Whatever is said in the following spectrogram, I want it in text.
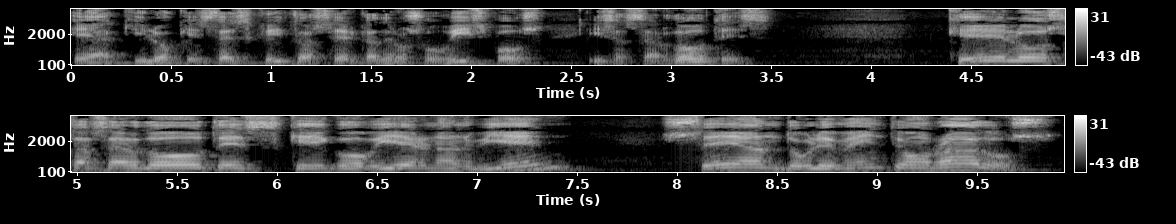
He aquí lo que está escrito acerca de los obispos y sacerdotes. Que los sacerdotes que gobiernan bien sean doblemente honrados,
